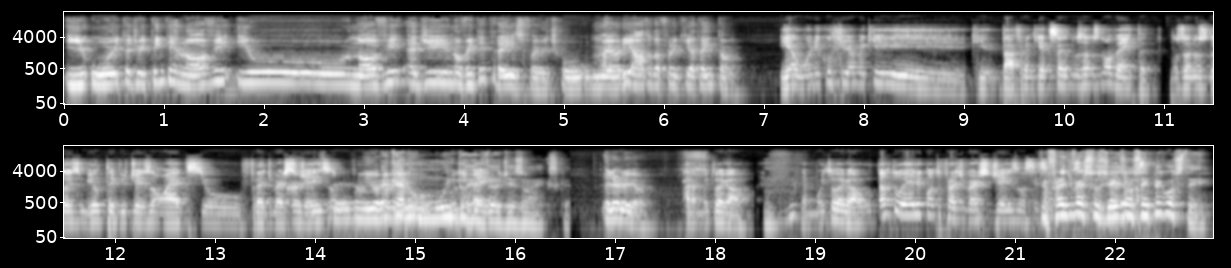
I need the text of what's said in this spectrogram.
E o 8 é de 89 e o 9 é de 93. Foi tipo o maior hiato da franquia até então. E é o único filme que, que da franquia que saiu nos anos 90. Nos anos 2000 teve o Jason X e o Fred vs. Jason. E o Eu remake, quero o- muito rever o Jason X, cara. ele é legal. Cara, muito legal. É muito legal. Tanto ele quanto o Fred vs. Jason. Assim, O Fred vs. Jason eu sempre gostei.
